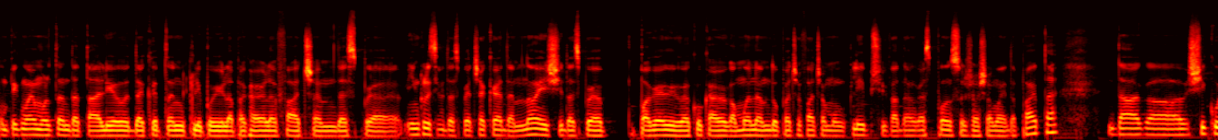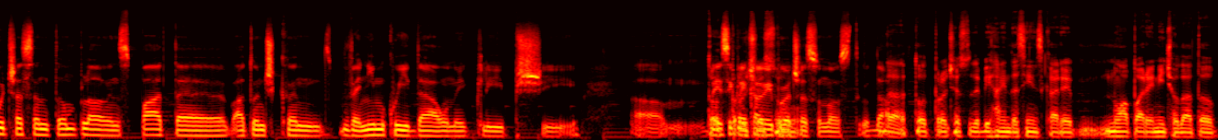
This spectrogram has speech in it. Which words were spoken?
un pic mai mult în detaliu decât în clipurile pe care le facem despre, inclusiv despre ce credem noi și despre părerile cu care rămânem după ce facem un clip și vedem răspunsul și așa mai departe, dar uh, și cu ce se întâmplă în spate atunci când venim cu ideea unui clip și Um, tot basically, care e procesul nostru. Da. da, tot procesul de behind the scenes care nu apare niciodată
